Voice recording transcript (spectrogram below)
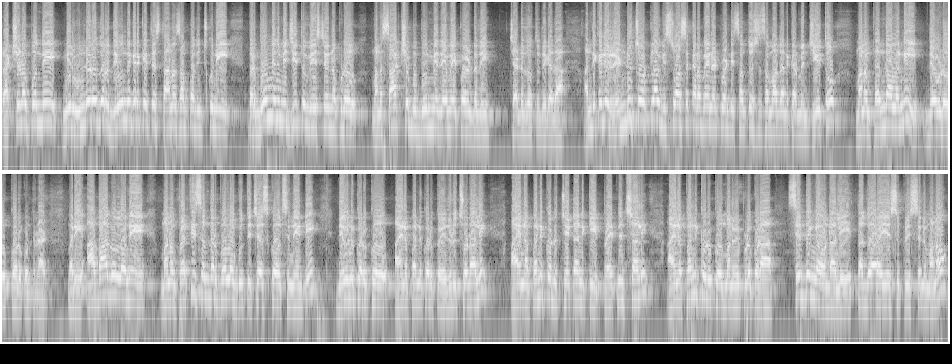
రక్షణ పొంది మీరు ఉండడం ద్వారా దేవుని దగ్గరికి అయితే స్థానం సంపాదించుకుని మరి భూమి మీద మీ జీతం వేస్ట్ అయినప్పుడు మన సాక్ష్యపు భూమి మీద ఏమైపోయి ఉంటుంది? చెడ్డదవుతుంది కదా. అందుకని రెండు చోట్ల విశ్వాసకరమైనటువంటి సంతోష సమాధానకరమైన జీవితం మనం పొందాలని దేవుడు కోరుకుంటున్నాడు. మరి ఆ భాగంలోనే మనం ప్రతి సందర్భంలో గుర్తు చేసుకోవాల్సింది ఏంటి? దేవుని కొరకు ఆయన పని కొరకు ఎదురు చూడాలి. ఆయన పని కొరకు చేయటానికి ప్రయత్నించాలి. ఆయన పని కొరకు మనం ఎప్పుడు కూడా సిద్ధంగా ఉండాలి. తద్వారా యేసుక్రీస్తుని మనం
